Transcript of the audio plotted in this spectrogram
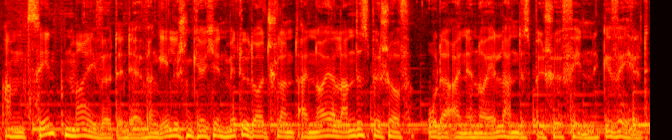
Am 10. Mai wird in der Evangelischen Kirche in Mitteldeutschland ein neuer Landesbischof oder eine neue Landesbischöfin gewählt.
